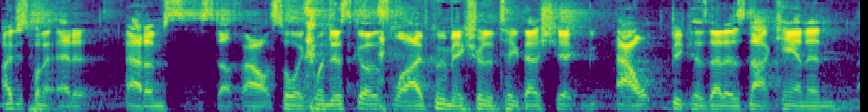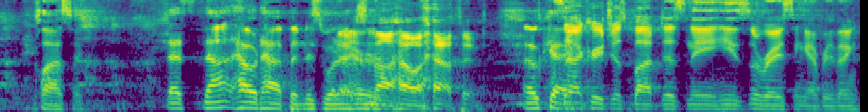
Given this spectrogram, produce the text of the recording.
I just want to edit Adam's stuff out. So like when this goes live, can we make sure to take that shit out because that is not canon. Classic. That's not how it happened, is what I That's heard. not how it happened. okay. Zachary just bought Disney. He's erasing everything.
